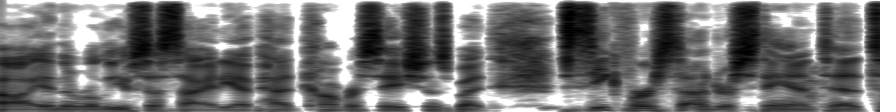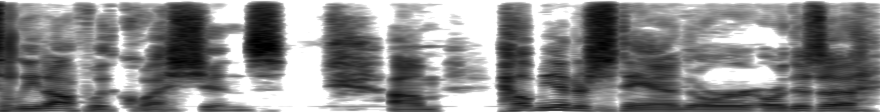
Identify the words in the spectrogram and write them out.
uh, in the relief society i've had conversations but seek first to understand to, to lead off with questions. Um, help me understand or or there's a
